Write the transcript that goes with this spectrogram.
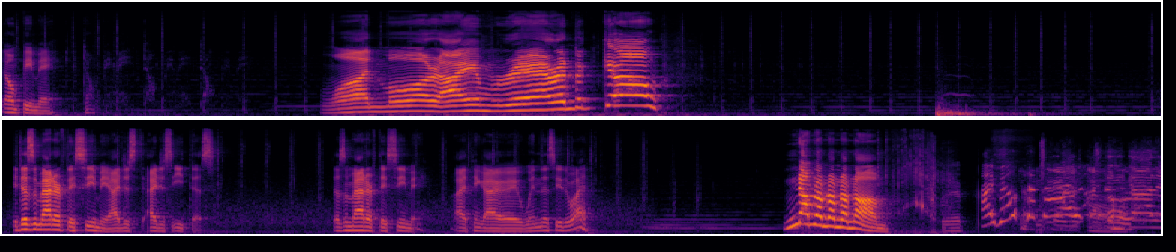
Don't be me. Don't be me. Don't be me. Don't be me. One more. I am raring to go. It doesn't matter if they see me. I just I just eat this. Doesn't matter if they see me. I think I win this either way. Nom nom nom nom nom. I built the I bed. think you got it.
